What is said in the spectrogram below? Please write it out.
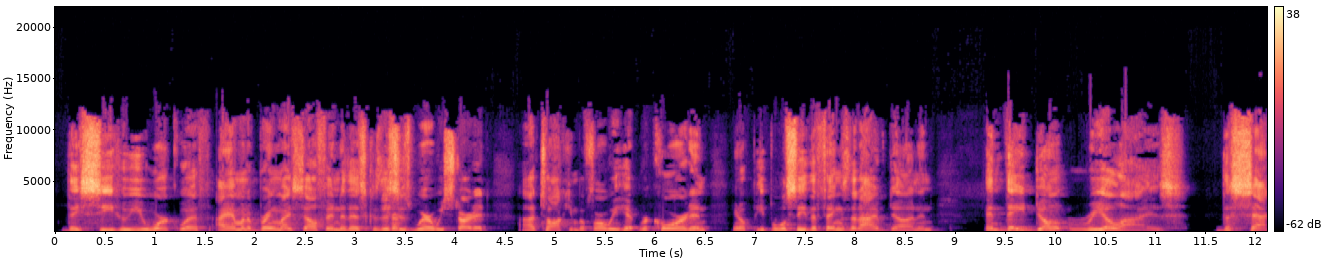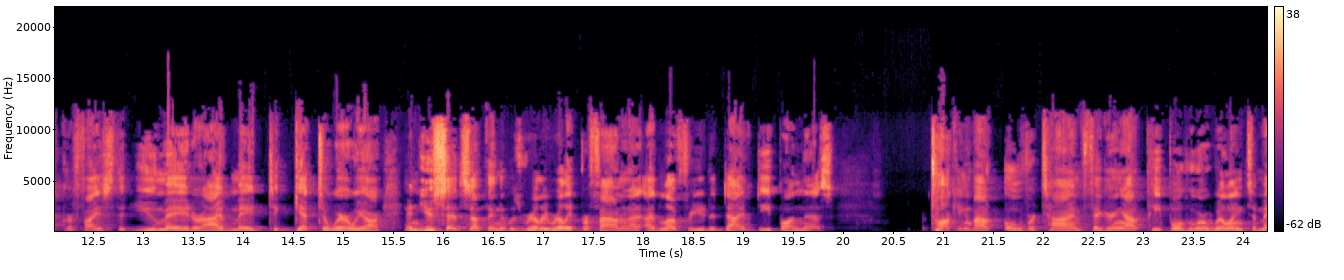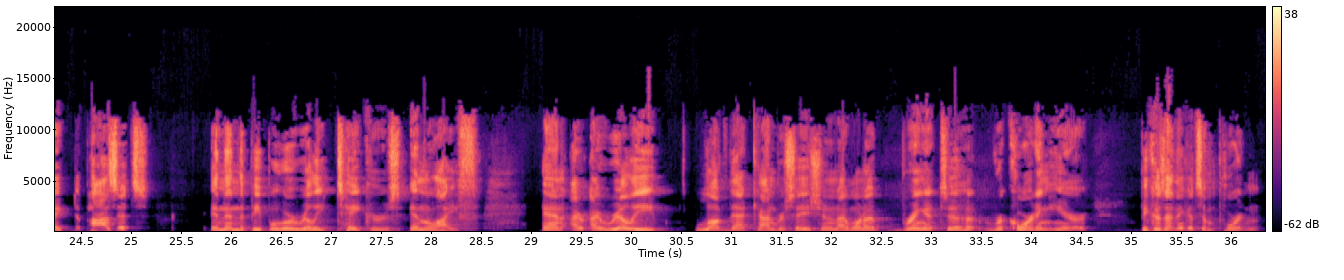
they see who you work with. I am going to bring myself into this because this sure. is where we started uh, talking before we hit record. And, you know, people will see the things that I've done and, and they don't realize the sacrifice that you made or I've made to get to where we are. And you said something that was really, really profound. And I, I'd love for you to dive deep on this talking about over time, figuring out people who are willing to make deposits and then the people who are really takers in life. And I, I really love that conversation and I want to bring it to recording here because I think it's important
